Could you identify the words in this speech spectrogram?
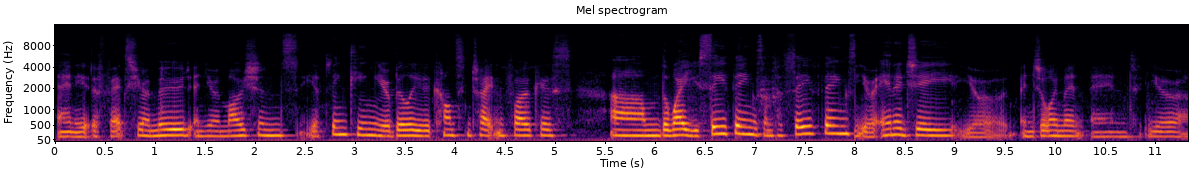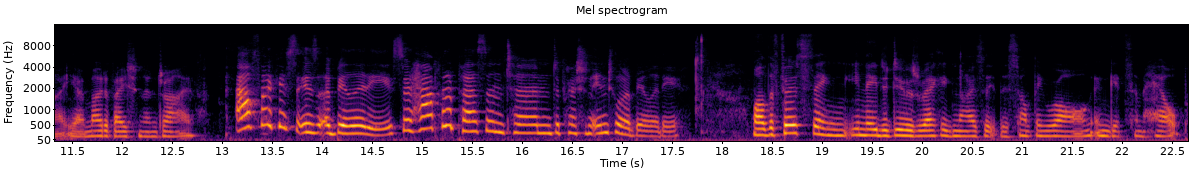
and it affects your mood and your emotions, your thinking, your ability to concentrate and focus, um, the way you see things and perceive things, your energy, your enjoyment, and your, uh, your motivation and drive. Our focus is ability. So, how can a person turn depression into ability? Well, the first thing you need to do is recognize that there's something wrong and get some help.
